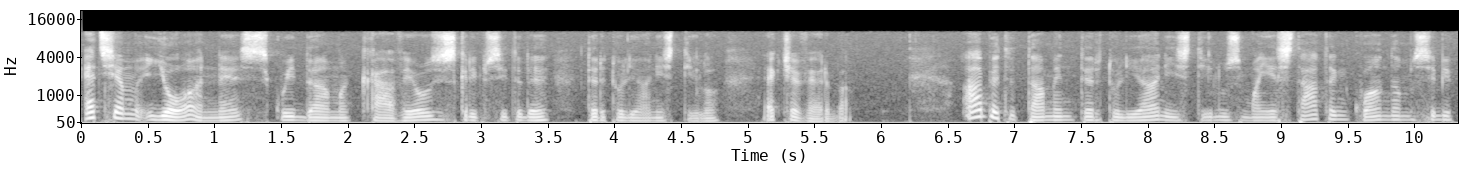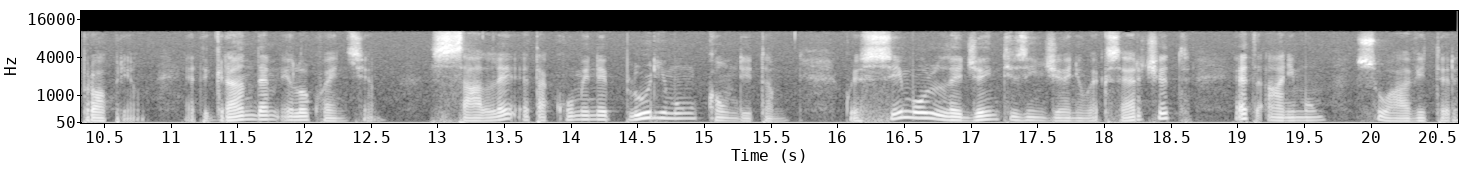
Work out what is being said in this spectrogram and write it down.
Etiam Ioannes quidam caveos scripsit de Tertulliani stilo, ecce verba. Abet tamen Tertulliani stilus majestatem quandam sibi propriam, et grandem eloquentiam, sale et acumine plurimum conditam, quae simul legentis ingenium exercet, et animum suaviter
